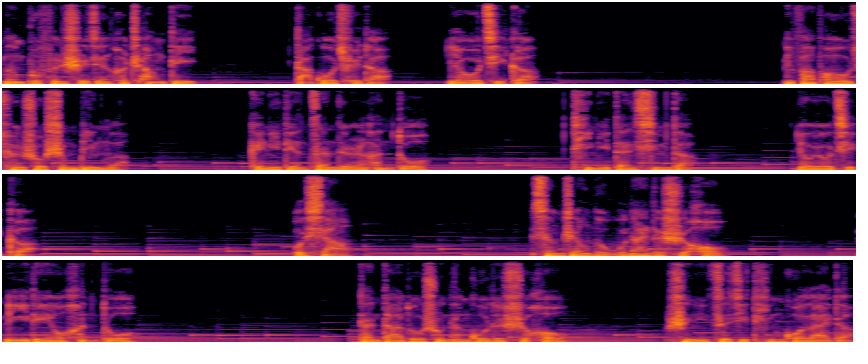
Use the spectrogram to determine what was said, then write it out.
能不分时间和场地打过去的，又有几个？你发朋友圈说生病了，给你点赞的人很多，替你担心的，又有几个？我想，像这样的无奈的时候。你一定有很多，但大多数难过的时候，是你自己挺过来的。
